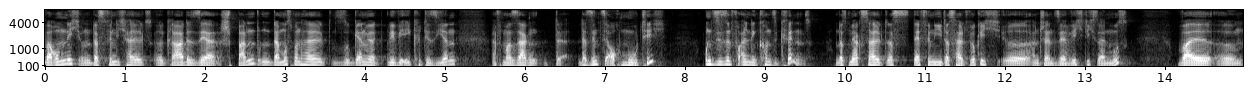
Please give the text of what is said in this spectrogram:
warum nicht? Und das finde ich halt äh, gerade sehr spannend und da muss man halt, so gerne WWE kritisieren, einfach mal sagen, da, da, sind sie auch mutig und sie sind vor allen Dingen konsequent. Und das merkst du halt, dass Stephanie das halt wirklich äh, anscheinend sehr wichtig sein muss. Weil, äh,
